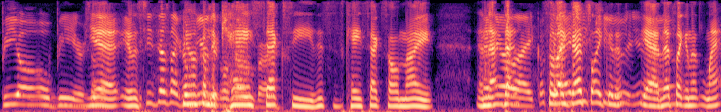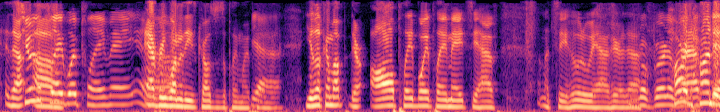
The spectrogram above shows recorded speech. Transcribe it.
B O O B or something. Yeah, it was. She does like her Welcome to musical K number. Sexy. This is K Sex all night. And, And that, you're that like, so like that's like cute, you yeah, and that's like an Atlanta. She was a um, Playboy playmate. You know. Every one of these girls was a Playboy playmate. Yeah. You look them up; they're all Playboy playmates. You have, let's see, who do we have here? The Roberta Hard Hunted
